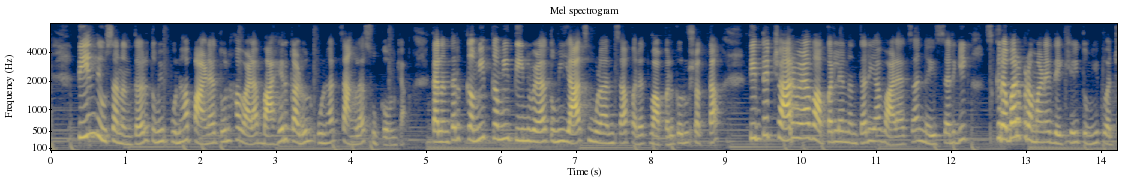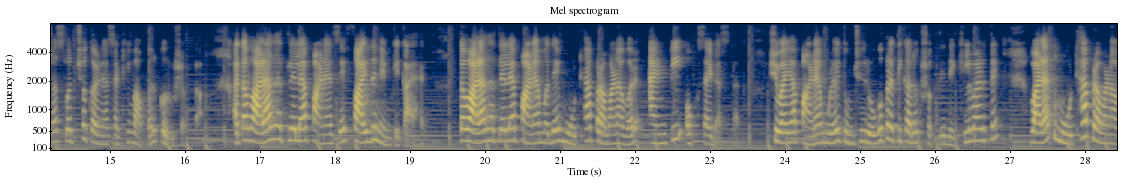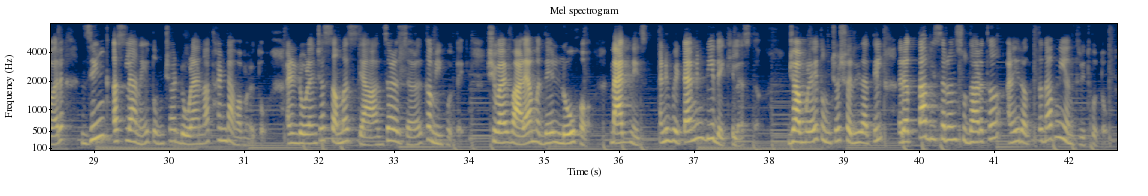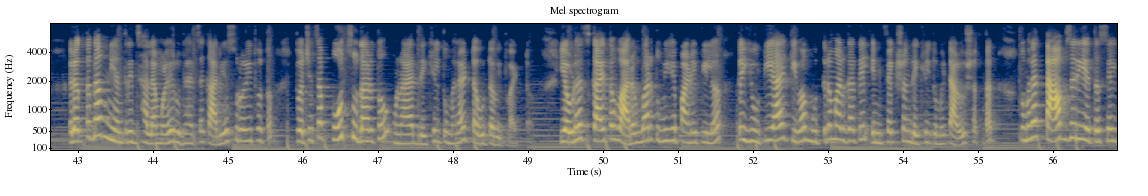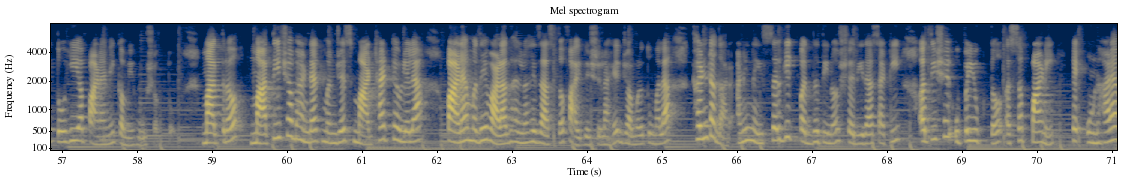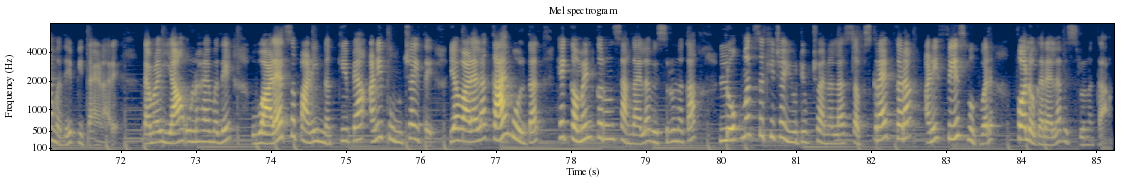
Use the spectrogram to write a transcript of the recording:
तीन दिवसानंतर तुम्ही पुन्हा पाण्यातून हा वाळा बाहेर काढून उन्हात चांगला सुकवून घ्या. त्यानंतर कमीत कमी तीन वेळा तुम्ही याच मुळांचा परत वापर करू शकता. तीन ते चार वेळा वापरल्यानंतर या वाळ्याचा नैसर्गिक स्क्रबर प्रमाणे देखील तुम्ही त्वचा स्वच्छ करण्यासाठी वापर करू शकता. आता वाळा घातलेल्या पाण्याचे फायदे नेमके काय आहेत? तर वाळा घातलेल्या पाण्यामध्ये मोठ्या प्रमाणावर अँटी ऑक्साईड असतात. शिवाय या पाण्यामुळे तुमची रोगप्रतिकारक शक्ती देखील वाढते. वाळ्यात मोठ्या प्रमाणावर झिंक असल्याने तुमच्या डोळ्यांना थंडावा मिळतो आणि डोळ्यांच्या समस्या जळजळ कमी होते. शिवाय वाळ्यामध्ये लोह मॅग्नीज आणि व्हिटॅमिन बी देखील असतं ज्यामुळे तुमच्या शरीरातील रक्ताभिसरण सुधारतं आणि रक्तदाब नियंत्रित होतो. रक्तदाब नियंत्रित झाल्यामुळे हृदयाचं कार्य सुरळीत होतं त्वचेचा पोत सुधारतो उन्हाळ्यात देखील तुम्हाला टवटवीत वाटतं. एवढंच काय तर वारंवार तुम्ही हे पाणी पिलं तर युटीआय किंवा मूत्रमार्गातील इन्फेक्शन देखील तुम्ही टाळू शकतात. तुम्हाला ताप जरी येत असेल तोही या पाण्याने कमी होऊ शकतो. मात्र मातीच्या भांड्यात म्हणजेच माठात ठेवलेल्या पाण्यामध्ये वाळा घालणं हे जास्त फायदेशीर आहे ज्यामुळे तुम्हाला थंडगार आणि नैसर्गिक पद्धतीनं शरीरासाठी अतिशय उपयुक्त असं पाणी हे उन्हाळ्यामध्ये पिता येणार आहे. त्यामुळे या उन्हाळ्यामध्ये वाळ्याचं पाणी नक्की प्या आणि तुमच्या इथे या वाळ्याला काय बोलतात हे कमेंट करून सांगायला विसरू नका. लोकमत सखीच्या यूट्यूब चॅनलला सबस्क्राईब करा आणि फेसबुकवर फॉलो करायला विसरू नका.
